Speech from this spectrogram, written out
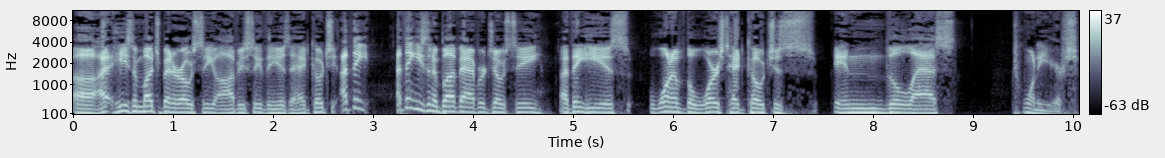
Uh, I, he's a much better OC, obviously, than he is a head coach. I think, I think he's an above average OC. I think he is one of the worst head coaches in the last twenty years.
